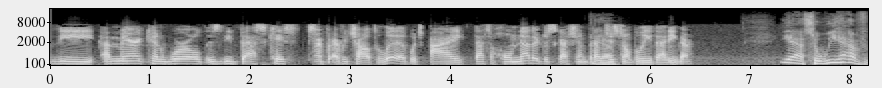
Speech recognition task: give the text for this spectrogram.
the American world is the best case for every child to live, which I, that's a whole nother discussion, but yeah. I just don't believe that either. Yeah, so we have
